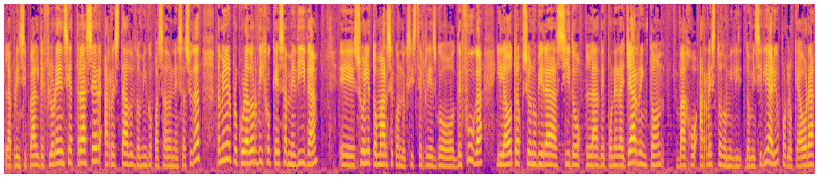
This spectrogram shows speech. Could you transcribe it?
la principal de Florencia, tras ser arrestado el domingo pasado en esa ciudad. También el procurador dijo que esa medida eh, suele tomarse cuando existe el riesgo de fuga y la otra opción hubiera sido la de poner a Yarrington bajo arresto domiciliario, por lo que ahora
